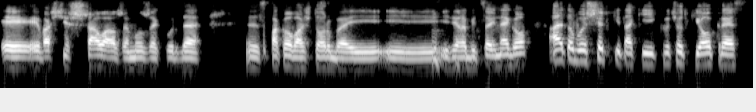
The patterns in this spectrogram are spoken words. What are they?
yy, właśnie szczała, że może, kurde, spakować torbę i, i, i robić co innego, ale to był szybki, taki króciutki okres, Y,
